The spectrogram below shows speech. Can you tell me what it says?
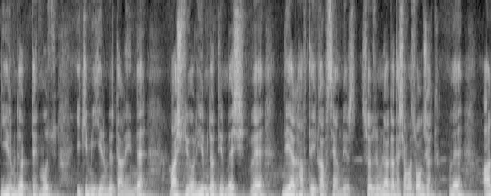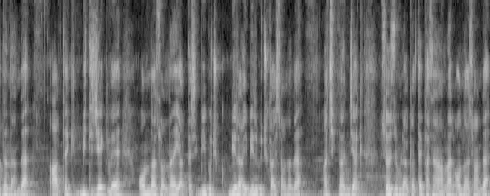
24 Temmuz 2021 tarihinde başlıyor. 24-25 ve diğer haftayı kapsayan bir sözlü mülakat aşaması olacak ve ardından da artık bitecek ve ondan sonra yaklaşık bir buçuk bir ay bir buçuk ay sonra da açıklanacak sözlü mülakatta kazananlar ondan sonra da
